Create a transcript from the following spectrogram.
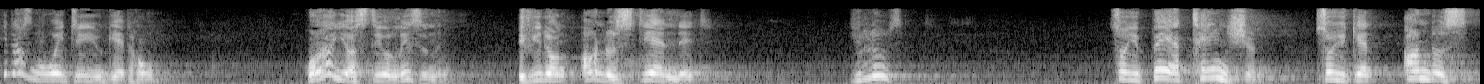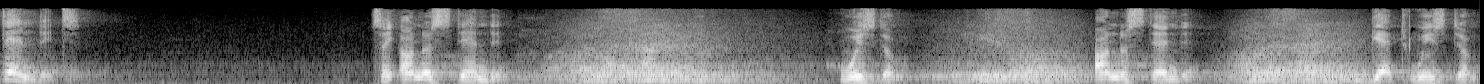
He doesn't wait till you get home. While you're still listening, if you don't understand it, you lose it. So you pay attention so you can understand it. Say understanding. understanding. Wisdom. wisdom. Understanding. understanding. Get wisdom.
